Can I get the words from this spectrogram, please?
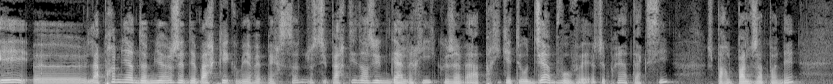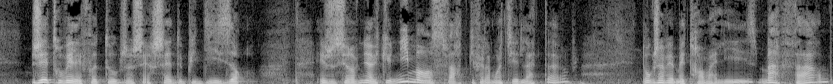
Et euh, la première demi-heure, j'ai débarqué comme il y avait personne. Je suis partie dans une galerie que j'avais appris, qui était au Diable Vauvert. J'ai pris un taxi. Je parle pas le japonais. J'ai trouvé les photos que je cherchais depuis dix ans. Et je suis revenue avec une immense farde qui fait la moitié de la table. Donc j'avais mes trois valises, ma farde.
